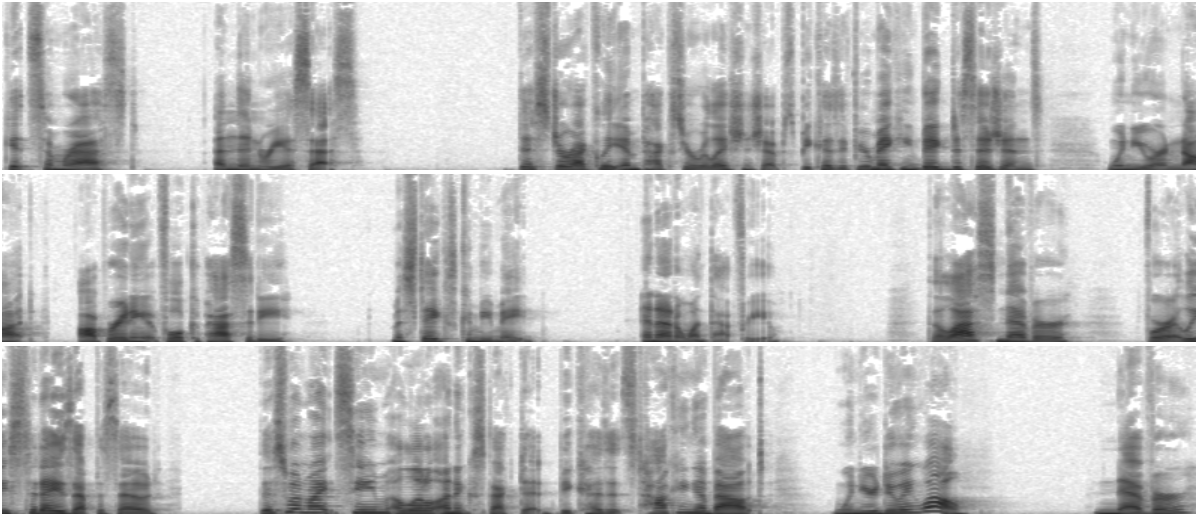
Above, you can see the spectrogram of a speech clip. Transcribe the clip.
get some rest, and then reassess. This directly impacts your relationships because if you're making big decisions when you are not operating at full capacity, mistakes can be made. And I don't want that for you. The last never, for at least today's episode, this one might seem a little unexpected because it's talking about when you're doing well. Never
